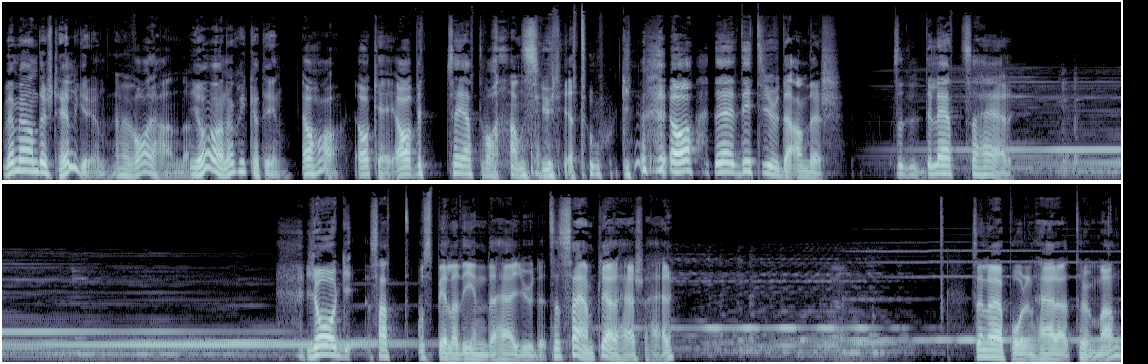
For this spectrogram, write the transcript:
Vem är Anders Tellgren? Nej, men var det han då? Ja, han har skickat in. Jaha, okej. Ja, vi säger att det var hans ljud jag tog. Ja, det är ditt ljud det, Anders. Så det lät så här. Jag satt och spelade in det här ljudet. Så samplade jag det här så här. Sen la jag på den här trumman.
